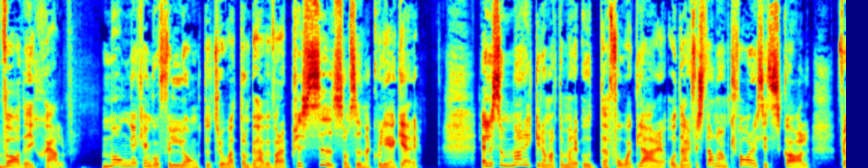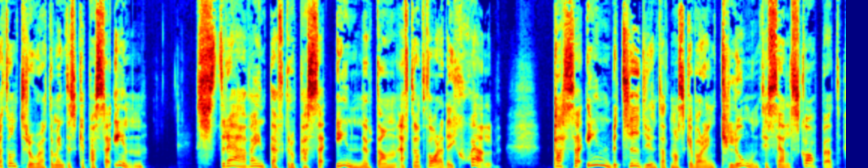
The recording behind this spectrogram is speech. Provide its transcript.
Var dig själv. Många kan gå för långt och tro att de behöver vara precis som sina kollegor. Eller så märker de att de är udda fåglar och därför stannar de kvar i sitt skal för att de tror att de inte ska passa in. Sträva inte efter att passa in utan efter att vara dig själv. Passa in betyder ju inte att man ska vara en klon till sällskapet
